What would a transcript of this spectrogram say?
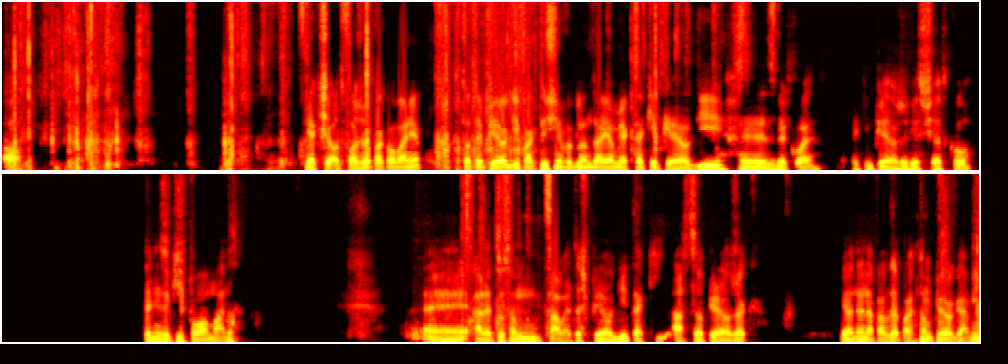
O! Jak się otworzy opakowanie, to te pierogi faktycznie wyglądają jak takie pierogi y, zwykłe. Taki pierożek jest w środku. Ten jest jakiś połamany. E, ale tu są całe też pierogi, taki astro pierożek. I one naprawdę pachną pierogami.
